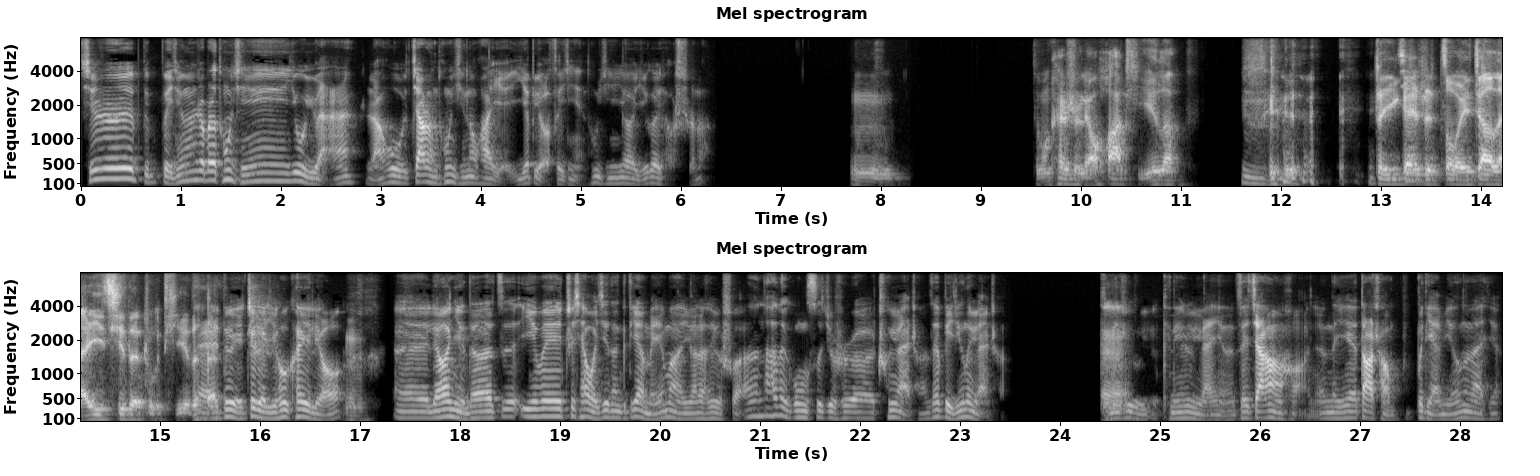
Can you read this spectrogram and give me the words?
其实北北京这边通勤又远，然后加上通勤的话也也比较费劲，通勤要一个小时呢。嗯，怎么开始聊话题了？嗯。这应该是作为将来一期的主题的。哎，对，这个以后可以聊。嗯，呃，聊你的这，因为之前我记得那个电媒嘛，原来他就说，嗯，他那个公司就是纯远程，在北京的远程，肯定是有肯定是有原因的。再加上哈，那些大厂不点名的那些，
